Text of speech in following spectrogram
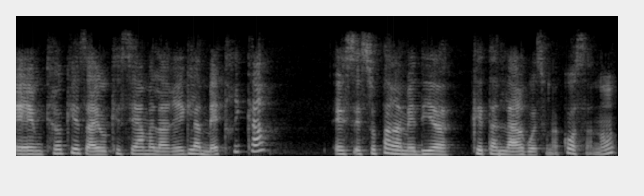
em, creo que es algo que se llama la regla métrica. Es eso para medir qué tan largo es una cosa, ¿no?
